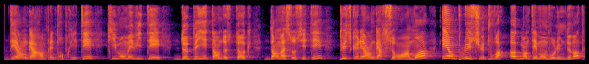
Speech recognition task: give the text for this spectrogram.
des hangars en pleine propriété qui vont m'éviter de payer tant de stock dans ma société puisque les hangars seront à moi et en plus je vais pouvoir augmenter mon volume de vente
